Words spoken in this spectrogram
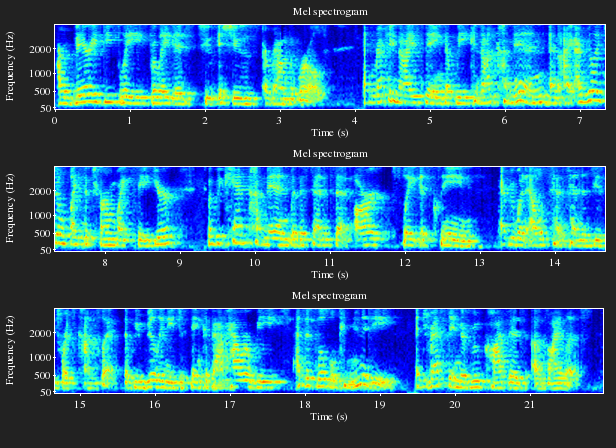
are very deeply related to issues around the world. And recognizing that we cannot come in, and I, I really don't like the term white savior but we can't come in with a sense that our slate is clean. Everyone else has tendencies towards conflict that we really need to think about. How are we as a global community addressing the root causes of violence?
